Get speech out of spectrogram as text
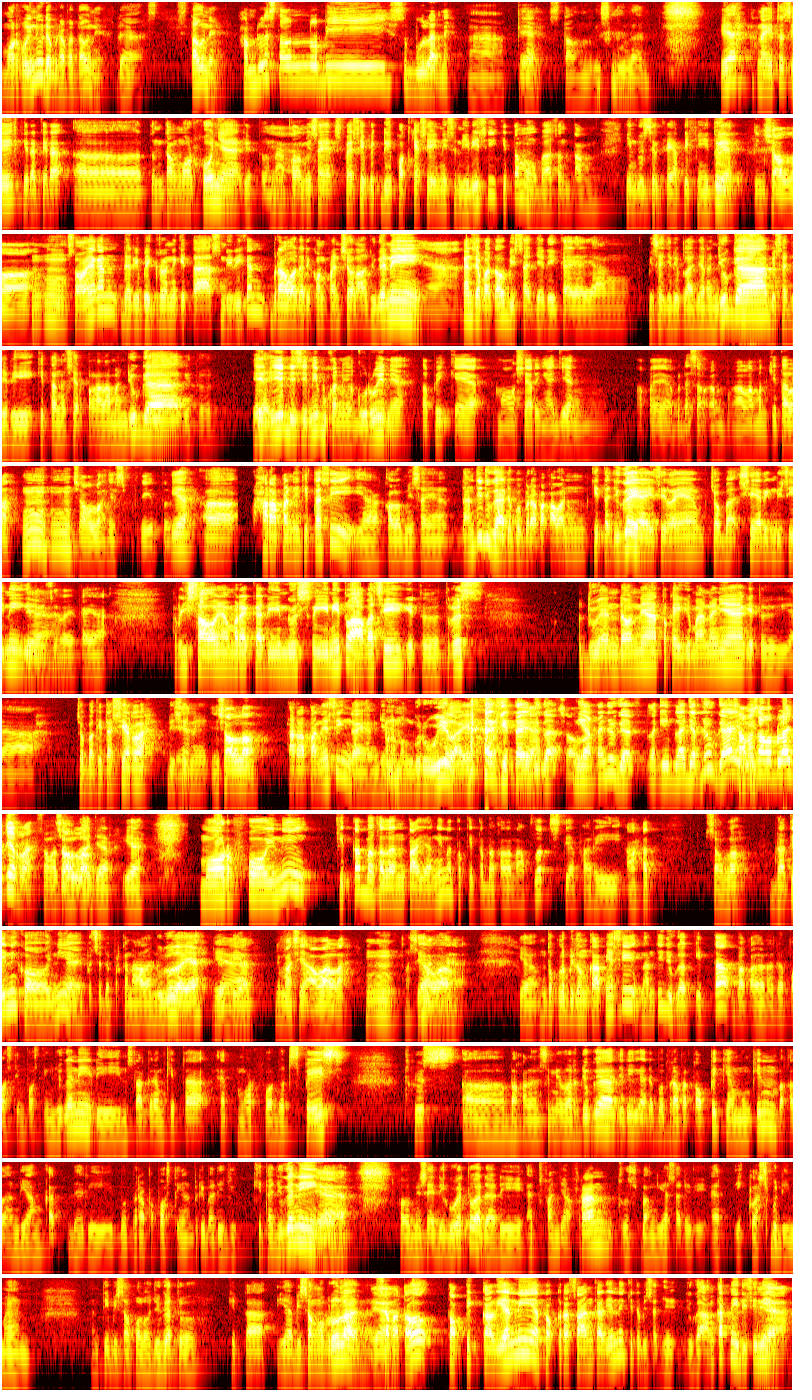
Morfo ini udah berapa tahun ya? Udah setahun ya? Alhamdulillah setahun lebih sebulan ya Nah, oke, Iya. setahun lebih sebulan. ya, nah itu sih kira-kira eh, tentang morfonya gitu. Nah, Iya. kalau misalnya spesifik di podcast ini sendiri sih kita mau bahas tentang industri kreatifnya itu ya. Insya Allah Mm-mm, soalnya kan dari backgroundnya kita sendiri kan berawal dari konvensional juga nih. Iya. Kan siapa tahu bisa jadi kayak yang bisa jadi pelajaran juga, bisa jadi kita nge-share pengalaman juga Iya. gitu. Ya, Ya, intinya di sini bukan ngeguruin ya, tapi kayak mau sharing aja yang apa ya berdasarkan pengalaman kita lah. Hmm, hmm. Insya Allahnya seperti itu. Iya, eh, harapannya kita sih ya kalau misalnya nanti juga ada beberapa kawan kita juga ya istilahnya coba sharing di sini gitu Iya. istilahnya kayak risaunya mereka di industri ini tuh apa sih gitu. Terus do and down-nya atau kayak gimana nya gitu ya coba kita share lah di Ya, sini. Insya Allah. Harapannya sih nggak yang jadi menggurui lah ya. Kita Iya, juga niatnya juga lagi belajar juga. Sama-sama belajar lah. Sama-sama belajar ya. Morfo ini kita bakalan tayangin atau kita bakalan upload setiap hari Ahad. Insya Allah. Berarti ini kok ini ya episode perkenalan dulu lah ya. Iya. ya. Ini masih awal lah. Mm-mm, masih awal. ya untuk lebih lengkapnya sih nanti juga kita bakalan ada posting-posting juga nih di Instagram kita @morfo.space. Terus eh, bakalan similar juga. Jadi ada beberapa topik yang mungkin bakalan diangkat dari beberapa postingan pribadi kita juga nih. Iya. Kayak kalau misalnya di gue tuh ada di @vanjafran, terus Bang Gias ada di @ikhlasbudiman. Nanti bisa follow juga tuh. Kita ya bisa ngobrol lah. Iya. Siapa tahu topik kalian nih atau keresahan kalian nih kita bisa juga angkat nih di sini ya Iya.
